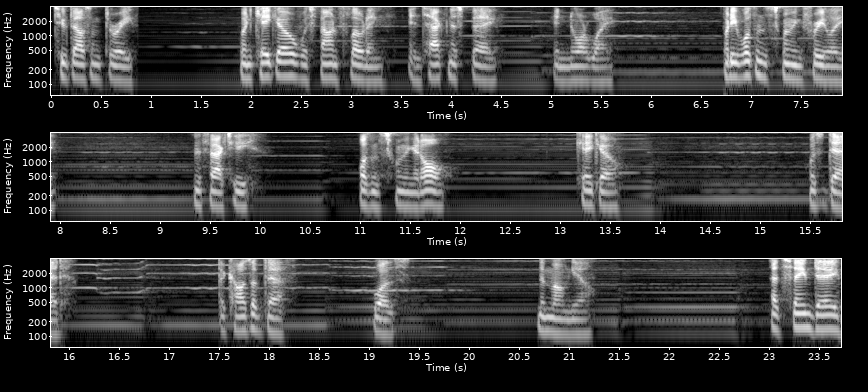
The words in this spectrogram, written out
2003 when Keiko was found floating in Taknes Bay in Norway. But he wasn't swimming freely. In fact, he wasn't swimming at all. Keiko was dead. The cause of death was pneumonia. That same day,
